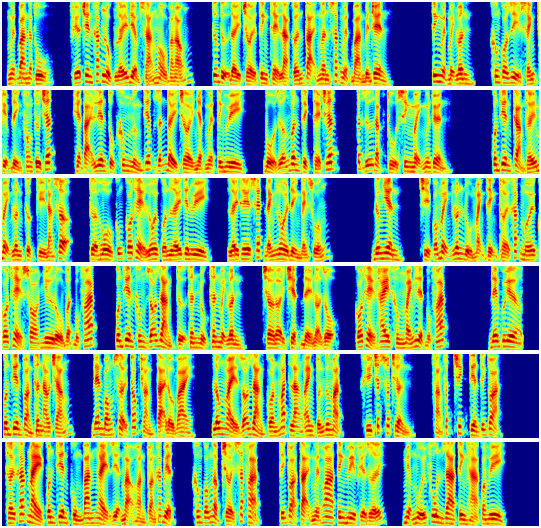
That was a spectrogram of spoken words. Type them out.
nguyệt ban đặc thù phía trên khắc lục lấy điểm sáng màu vàng nóng, tương tự đầy trời tinh thể lạc ấn tại ngân sắc nguyệt bản bên trên. Tinh nguyệt mệnh luân, không có gì sánh kịp đỉnh phong tư chất, hiện tại liên tục không ngừng tiếp dẫn đầy trời nhật nguyệt tinh huy, bổ dưỡng vân tịch thể chất, cất giữ đặc thù sinh mệnh nguyên tuyển. Quân thiên cảm thấy mệnh luân cực kỳ đáng sợ, tựa hồ cũng có thể lôi cuốn lấy thiên uy, lấy thế xét đánh lôi đỉnh đánh xuống. Đương nhiên, chỉ có mệnh luân đủ mạnh thịnh thời khắc mới có thể so như đồ vật bộc phát, quân thiên không rõ ràng tự thân nhục thân mệnh luân, chờ đợi triệt để nở rộ, có thể hay không mãnh liệt bộc phát. Đêm khuya, quân thiên toàn thân áo trắng đen bóng sợi tóc choàng tại đầu vai, lông mày rõ ràng con mắt lang anh tuấn gương mặt, khí chất xuất trần, phảng phất trích tiên tinh toán. thời khắc này quân thiên cùng ban ngày diện mạo hoàn toàn khác biệt, không có ngập trời sát phạt tính toán tại nguyệt hoa tinh huy phía dưới, miệng mũi phun ra tinh hà quang huy.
